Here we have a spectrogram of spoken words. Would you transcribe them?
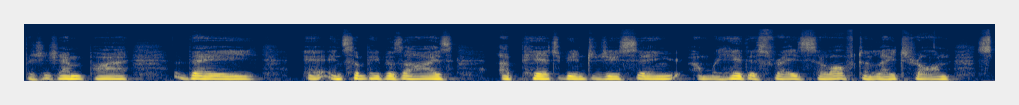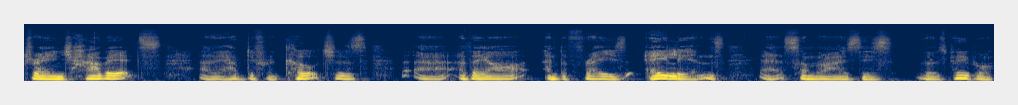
British Empire. They, in some people's eyes, appear to be introducing, and we hear this phrase so often later on, strange habits. Uh, they have different cultures. Uh, they are, and the phrase aliens uh, summarizes those people.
